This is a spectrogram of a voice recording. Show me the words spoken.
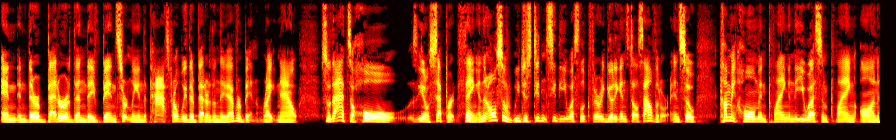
and and they're better than they've been certainly in the past. Probably they're better than they've ever been right now. So that's a whole you know separate thing. And then also we just didn't see the U.S. look very good against El Salvador. And so coming home and playing in the U.S. and playing on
